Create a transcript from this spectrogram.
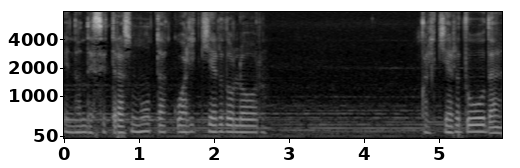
en donde se transmuta cualquier dolor, cualquier duda,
